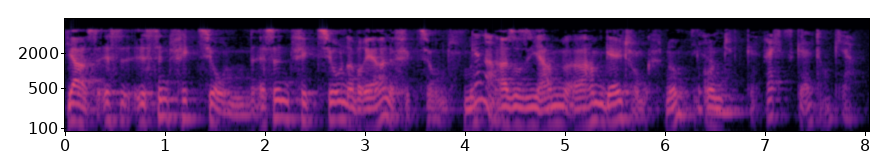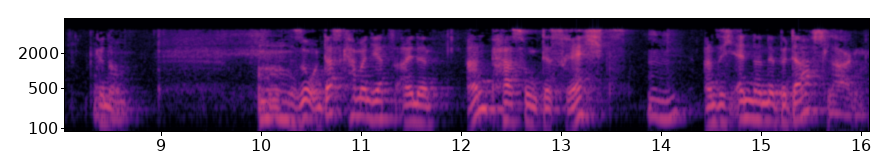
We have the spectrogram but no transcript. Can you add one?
Ja, es, ist, es, sind Fiktionen. Es sind Fiktionen, aber reale Fiktionen. Ne? Genau. Also sie haben, haben Geltung. Ne? Sie und Rechtsgeltung, ja. Genau. genau. So, und das kann man jetzt eine Anpassung des Rechts mhm. an sich ändernde Bedarfslagen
